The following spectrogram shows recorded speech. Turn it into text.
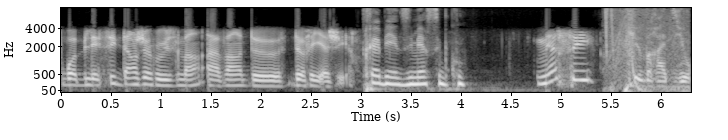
soit blessé dangereusement avant de, de réagir. Très bien dit. Merci beaucoup. Merci. Cube Radio.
